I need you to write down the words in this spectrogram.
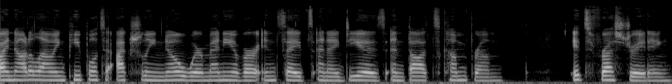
by not allowing people to actually know where many of our insights and ideas and thoughts come from. It's frustrating.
